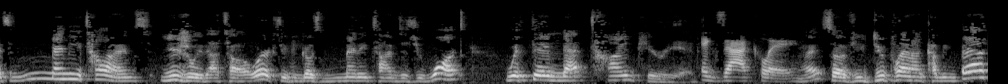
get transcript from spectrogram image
as many times. Usually, that's how it works. You can go as Mm-hmm. many times as you want within that time period. Exactly. Right? So if you do plan on coming back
